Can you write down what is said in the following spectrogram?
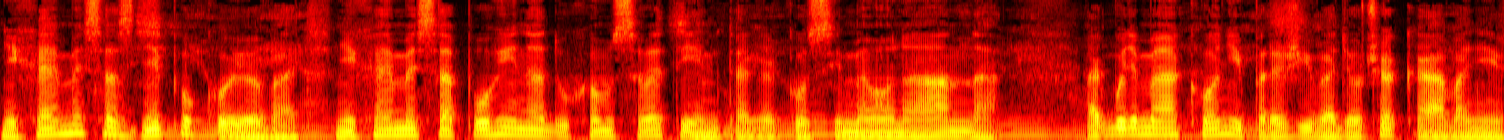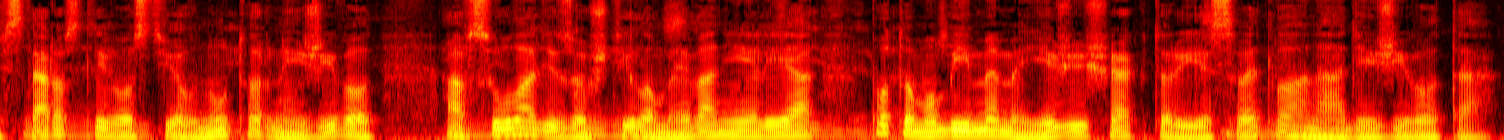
Nechajme sa znepokojovať, nechajme sa pohýnať Duchom Svetým, tak ako Simeona Anna. Ak budeme ako oni prežívať očakávanie v starostlivosti o vnútorný život a v súlade so štýlom Evanielia, potom objímeme Ježiša, ktorý je svetlo a nádej života.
